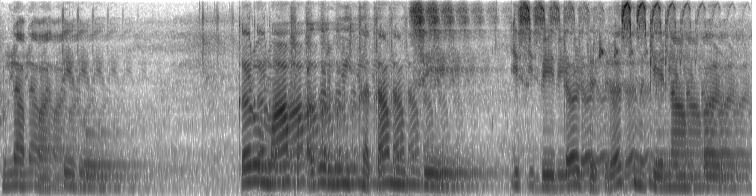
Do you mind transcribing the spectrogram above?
भुला पाते हो? करो माफ़ अगर हुई खता मुझसे इस बेदर्द रस्म के नाम पर।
